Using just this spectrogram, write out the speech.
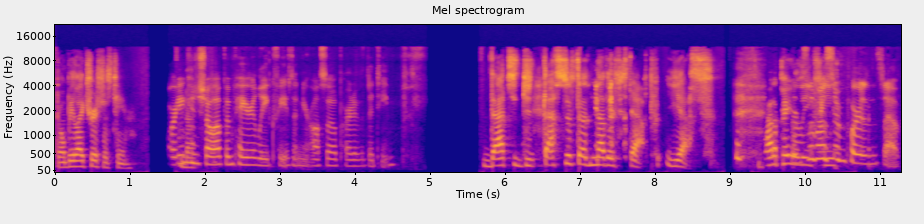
Don't be like Trisha's team. Or you no. can show up and pay your league fees, and you're also a part of the team. That's just, that's just another step. Yes, you gotta pay your That's the league most fee. important step.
